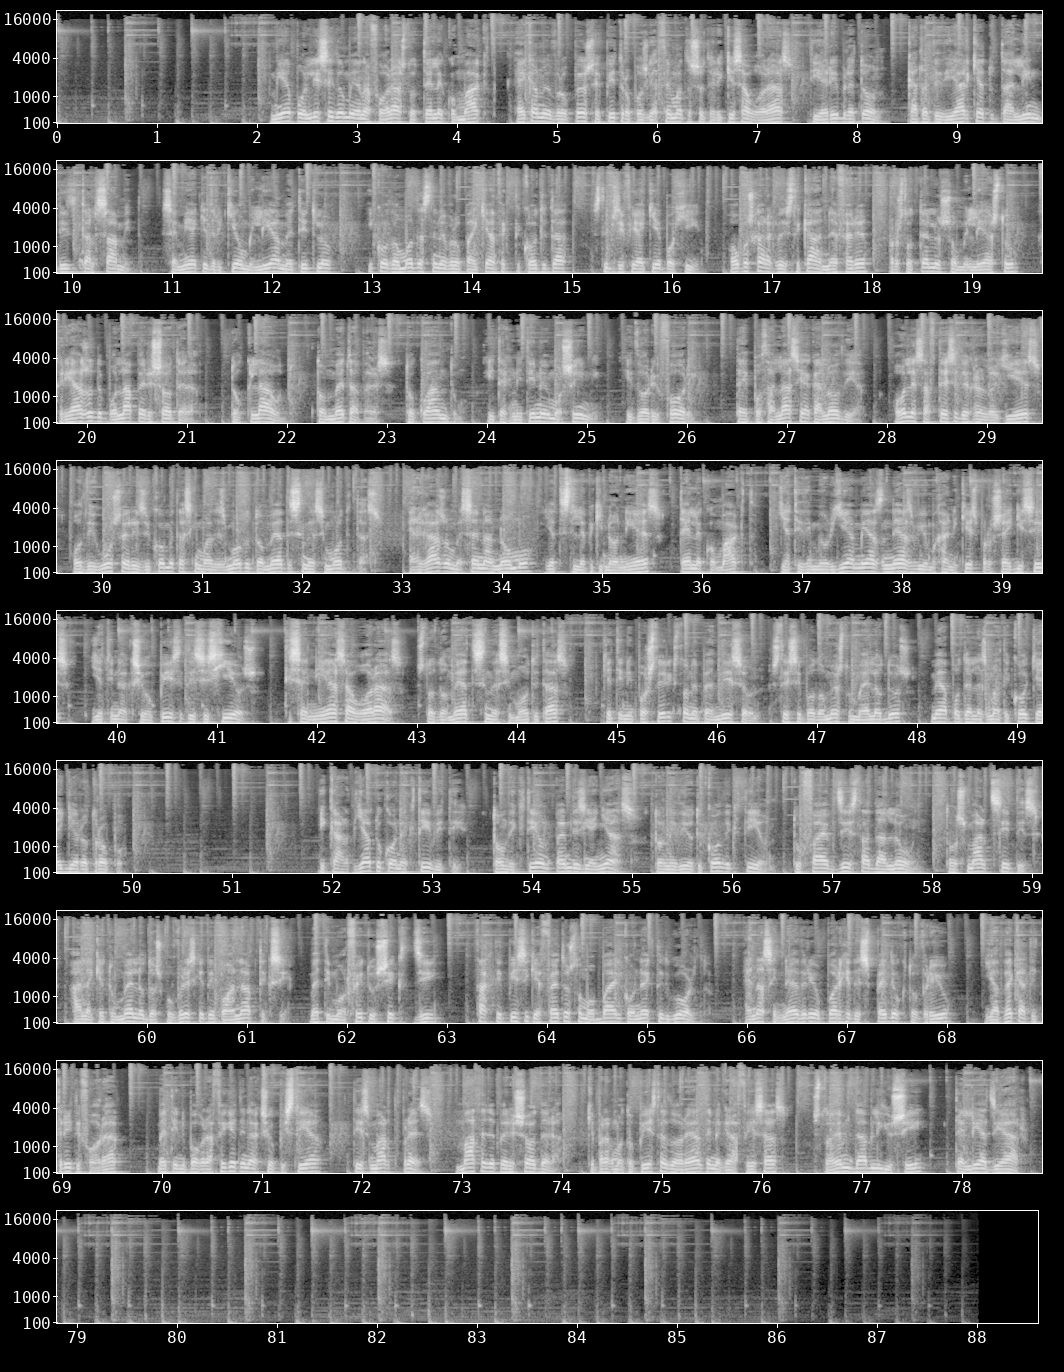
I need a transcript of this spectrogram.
Μία πολύ σύντομη αναφορά στο Telecom Act έκανε ο Ευρωπαίος Επίτροπος για θέματα εσωτερικής αγοράς, Thierry Breton, κατά τη διάρκεια του Tallinn Digital Summit, σε μια κεντρική ομιλία με τίτλο Οικοδομώντας την Ευρωπαϊκή Ανθεκτικότητα στην ψηφιακή εποχή. Όπως χαρακτηριστικά ανέφερε, προς το τέλος της ομιλίας του, χρειάζονται πολλά περισσότερα. Το cloud, το metaverse, το quantum, η τεχνητή νοημοσύνη, οι δορυφόροι, τα υποθαλάσσια καλώδια. Όλες αυτές οι τεχνολογίες οδηγούν σε ριζικό μετασχηματισμό του τομέα της συνδεσιμότητας. Εργάζομαι σε ένα νόμο για τις τηλεπικοινωνίες, Telecom Act, για τη δημιουργία μιας νέας βιομηχανικής προσέγγισης για την αξιοποίηση της ισχύως της ενιαίας αγοράς στον τομέα της συνδεσιμότητας και την υποστήριξη των επενδύσεων στις υποδομές του μέλλοντος με αποτελεσματικό και έγκαιρο τρόπο. Η καρδιά του connectivity των δικτύων 5ης γενιάς, των ιδιωτικών δικτύων, του 5G standalone, των smart cities, αλλά και του μέλλοντος που βρίσκεται υπό ανάπτυξη με τη μορφή του 6G, θα χτυπήσει και φέτος το Mobile Connected World, ένα συνέδριο που έρχεται στις 5 Οκτωβρίου για 13η φορά με την υπογραφή και την αξιοπιστία της Smart Press. Μάθετε περισσότερα και πραγματοποιήστε δωρεάν την εγγραφή σας στο mwc.gr.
